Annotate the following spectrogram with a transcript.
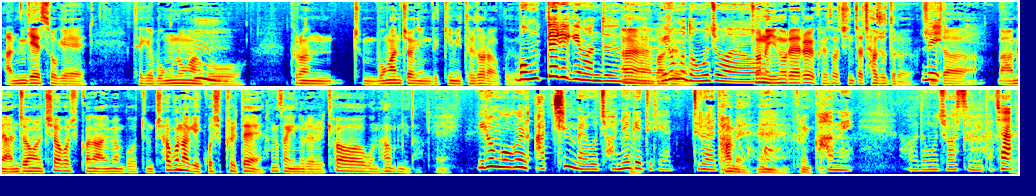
안개 속에 되게 몽롱하고 그런 좀 몽환적인 느낌이 들더라고요. 음. 멍 때리게 만드는 네, 노래요. 이런. 거 너무 좋아요. 저는 이 노래를 그래서 진짜 자주 들어요. 네. 진짜 마음의 안정을 취하고 싶거나 아니면 뭐 좀 차분하게 있고 싶을 때 항상 이 노래를 켜곤 합니다. 예. 이런 곡은 아침 말고 저녁에 들어야, 들어야 돼요. 밤에. 어, 예, 그러니까. 밤에. 어, 너무 좋았습니다. 자, 네.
